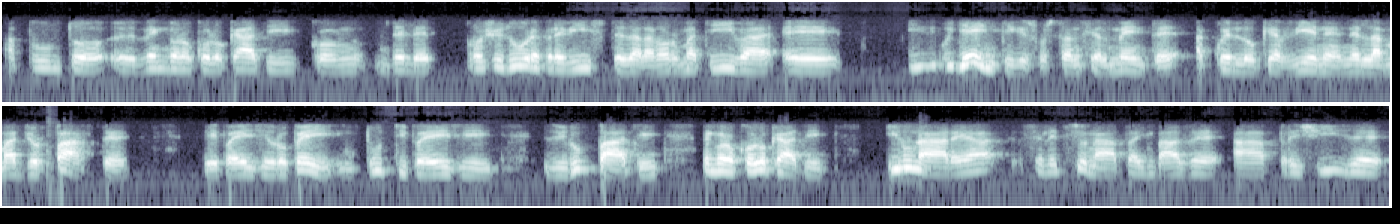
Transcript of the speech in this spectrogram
appunto eh, vengono collocati con delle procedure previste dalla normativa e identiche sostanzialmente a quello che avviene nella maggior parte dei paesi europei, in tutti i paesi sviluppati, vengono collocati in un'area selezionata in base a precise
